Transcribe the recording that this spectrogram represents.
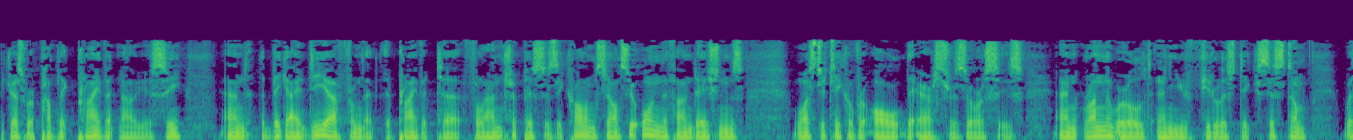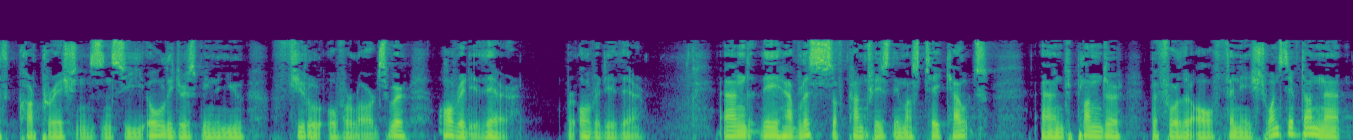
because we're public-private now, you see. And the big idea from the, the private uh, philanthropists, as they call themselves, who own the foundations, was to take over all the Earth's resources and run the world in a new feudalistic system with corporations and CEO leaders being the new feudal overlords. We're already there. We're already there. And they have lists of countries they must take out and plunder before they're all finished. Once they've done that,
